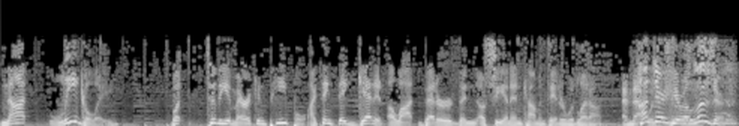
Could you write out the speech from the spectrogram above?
not legally, but to the American people. I think they get it a lot better than a CNN commentator would let on. And that Hunter, was you're a loser.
